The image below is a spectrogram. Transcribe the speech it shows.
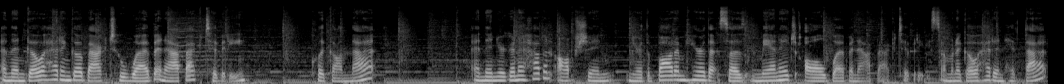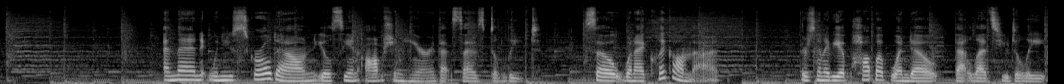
and then go ahead and go back to web and app activity. Click on that. And then you're going to have an option near the bottom here that says manage all web and app activity. So I'm going to go ahead and hit that. And then when you scroll down, you'll see an option here that says delete. So when I click on that, there's going to be a pop up window that lets you delete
